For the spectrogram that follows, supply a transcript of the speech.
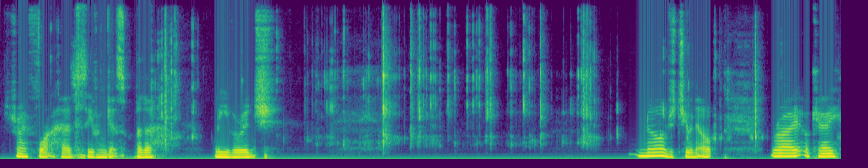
Let's try flathead, see if we can get some better leverage. No, I'm just chewing it up. Right, okay.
